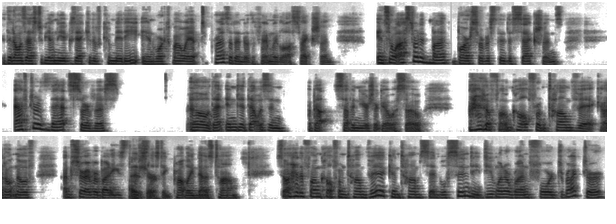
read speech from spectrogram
then I was asked to be on the executive committee and worked my way up to president of the family law section. And so I started my bar service through the sections. After that service, oh, that ended, that was in about seven years ago or so. I had a phone call from Tom Vick. I don't know if I'm sure everybody's Oh, sure. listening probably knows Tom. So I had a phone call from Tom Vick, and Tom said, Well, Cindy, do you want to run for director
